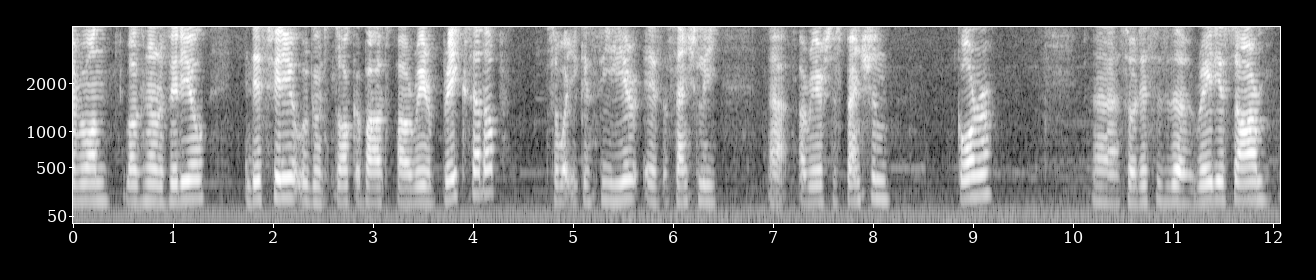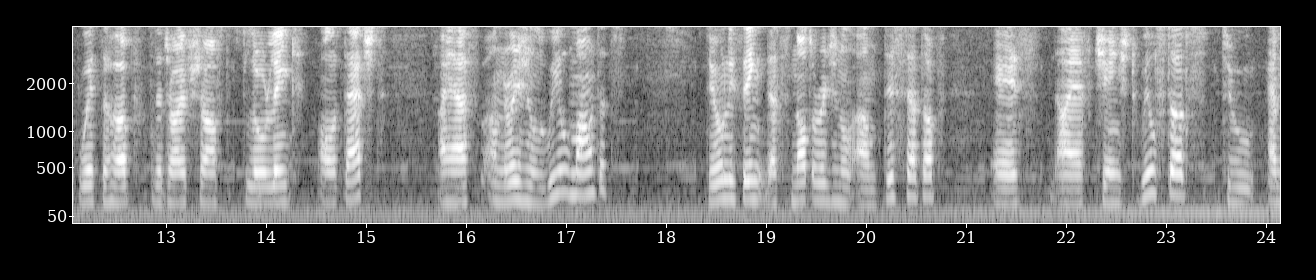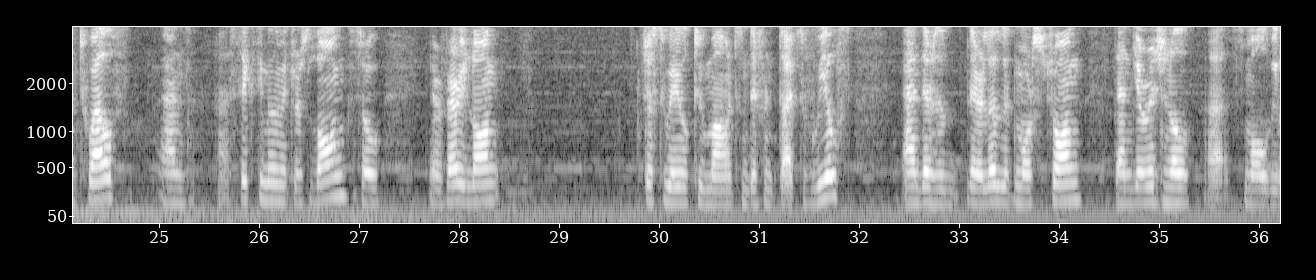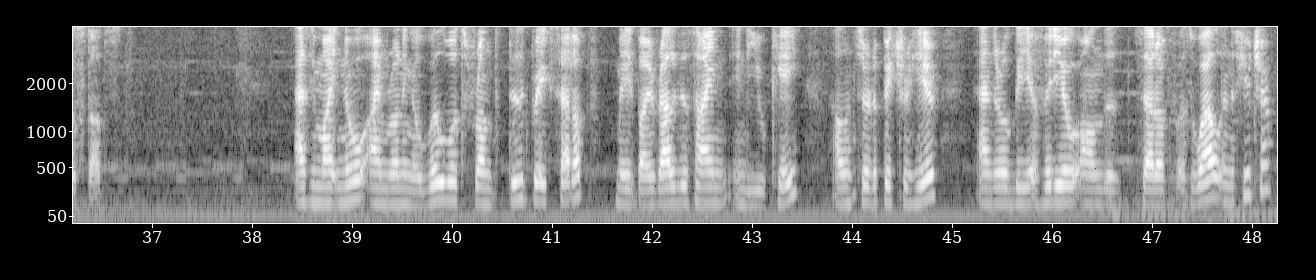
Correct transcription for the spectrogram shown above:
Hi everyone, welcome to another video. In this video we're going to talk about our rear brake setup. So what you can see here is essentially uh, a rear suspension corner. Uh, so this is the radius arm with the hub, the drive shaft, the lower link all attached. I have an original wheel mounted. The only thing that's not original on this setup is I have changed wheel studs to M12 and uh, 60 millimeters long so they're very long just to be able to mount some different types of wheels and there's a, they're a little bit more strong than the original uh, small wheel studs. As you might know I'm running a Wilwood front disc brake setup made by Rally Design in the UK. I'll insert a picture here and there will be a video on the setup as well in the future.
